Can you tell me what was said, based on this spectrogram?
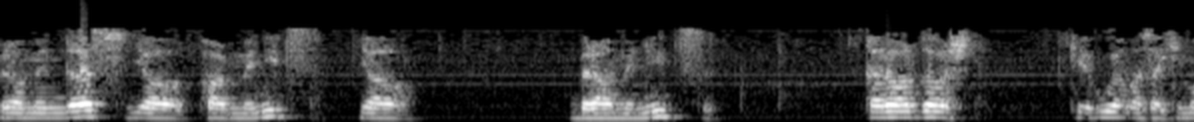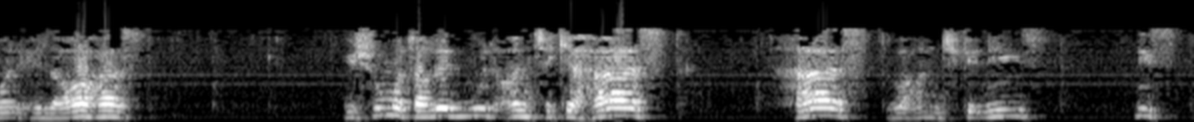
برامنداس یا پارمنیتس یا برامنیتس قرار داشت که او هم از حکیمان اله هست. ایشون معتقد بود آنچه که هست هست و آنچه که نیست نیست.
